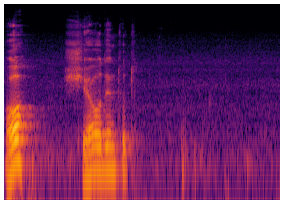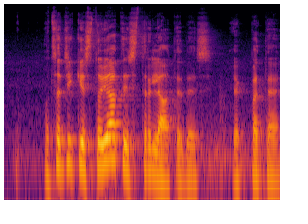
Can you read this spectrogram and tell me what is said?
О, ще один тут. Оце тільки стояти і стріляти десь, як ПТ.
